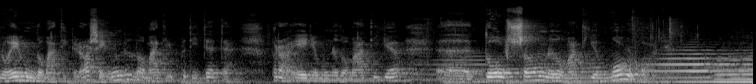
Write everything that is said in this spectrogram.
No era una domàtica grossa, era una domàtica petiteta. Però era una domàtica eh, dolça, una domàtica molt bona.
